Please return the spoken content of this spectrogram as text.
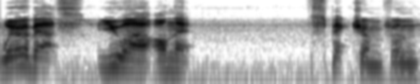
whereabouts you are on that spectrum from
